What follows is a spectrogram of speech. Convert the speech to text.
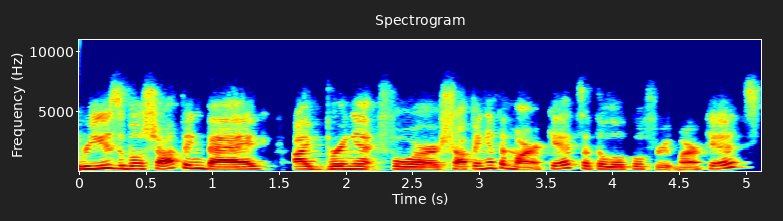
reusable shopping bag, I bring it for shopping at the markets, at the local fruit markets.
